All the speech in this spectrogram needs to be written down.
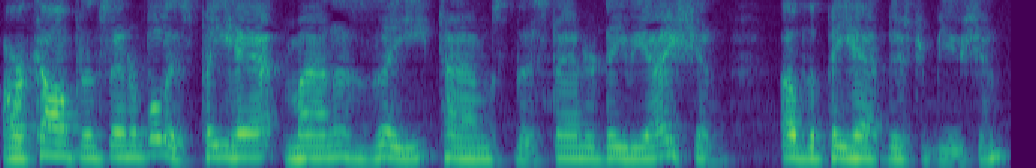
Our confidence interval is P hat minus Z times the standard deviation of the P hat distribution,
